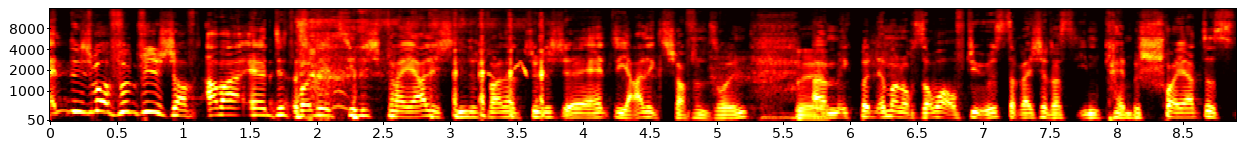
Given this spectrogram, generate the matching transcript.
hat nicht mal fünf geschafft. Aber äh, das wollen wir jetzt hier nicht verherrlichen. Das war natürlich, äh, er hätte ja nichts schaffen sollen. Nee. Ähm, ich bin immer noch sauer auf die Österreicher, dass sie ihm kein bescheuertes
